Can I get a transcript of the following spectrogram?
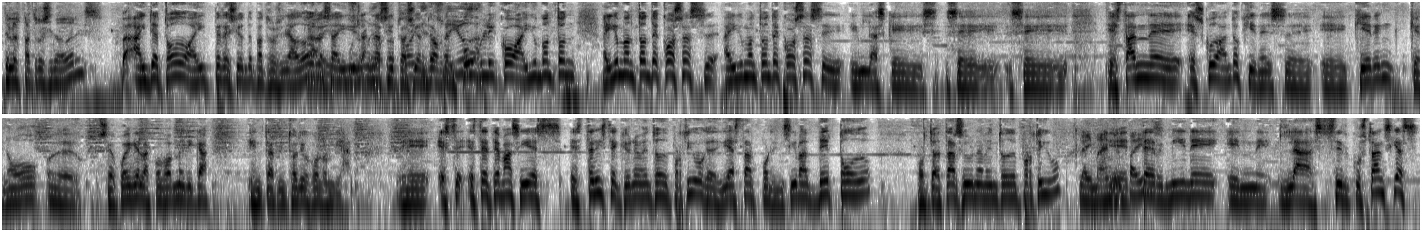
de los patrocinadores? Hay de todo, hay presión de patrocinadores, Claro, hay una situación de orden público, hay un montón, hay un montón de cosas, hay un montón de cosas eh, en las que se, se están eh, escudando quienes eh, eh, quieren que no eh, se juegue la Copa América en territorio colombiano. Eh, este, este tema sí es, es triste que un evento deportivo que debía estar por encima de todo, por tratarse de un evento deportivo, La imagen del eh, país. termine en eh, las circunstancias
